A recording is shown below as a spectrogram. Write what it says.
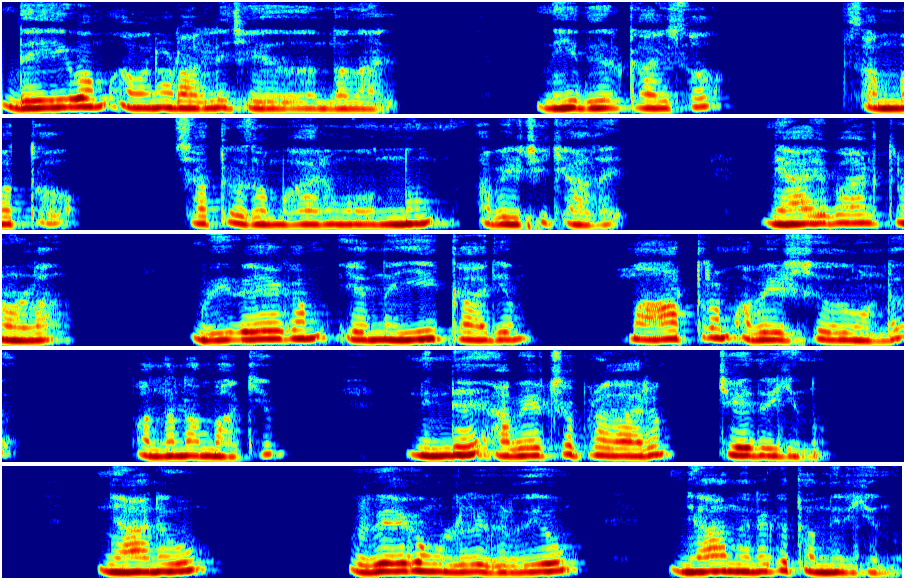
ദൈവം അവനോട് അരളി ചെയ്തത് എന്തെന്നാൽ നീ ദീർഘായുസോ സമ്പത്തോ ശത്രു സംഹാരമോ ഒന്നും അപേക്ഷിക്കാതെ ന്യായപാലത്തിനുള്ള വിവേകം എന്ന ഈ കാര്യം മാത്രം അപേക്ഷിച്ചതുകൊണ്ട് പന്ത്രണ്ടാം വാക്യം നിന്റെ അപേക്ഷ പ്രകാരം ചെയ്തിരിക്കുന്നു. ജ്ഞാനവും വിവേകമുള്ളൊരു ഹൃദയവും ഞാൻ നിനക്ക് തന്നിരിക്കുന്നു.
